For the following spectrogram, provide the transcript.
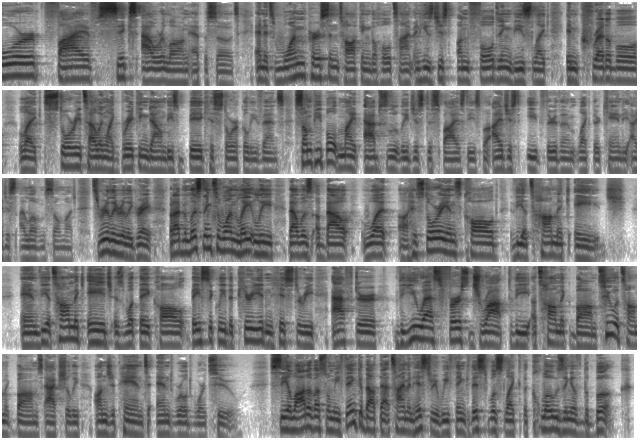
four, five, six hour long episodes. And it's one person talking the whole time. And he's just unfolding these like incredible, like storytelling, like breaking down these big historical events. Some people might absolutely just despise these, but I just eat through them like they're candy. I just, I love them so much. It's really, really great. But I've been listening to one lately that was about what uh, historians called the atomic age. And the atomic age is what they call basically the period in history after the US first dropped the atomic bomb, two atomic bombs actually, on Japan to end World War II. See, a lot of us, when we think about that time in history, we think this was like the closing of the book.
